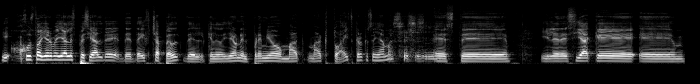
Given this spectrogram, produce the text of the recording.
Y ah. justo ayer veía el especial de, de, Dave Chappelle, del que le dieron el premio Mark, Mark Twice, creo que se llama. Sí, sí, sí. Este, y le decía que eh,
